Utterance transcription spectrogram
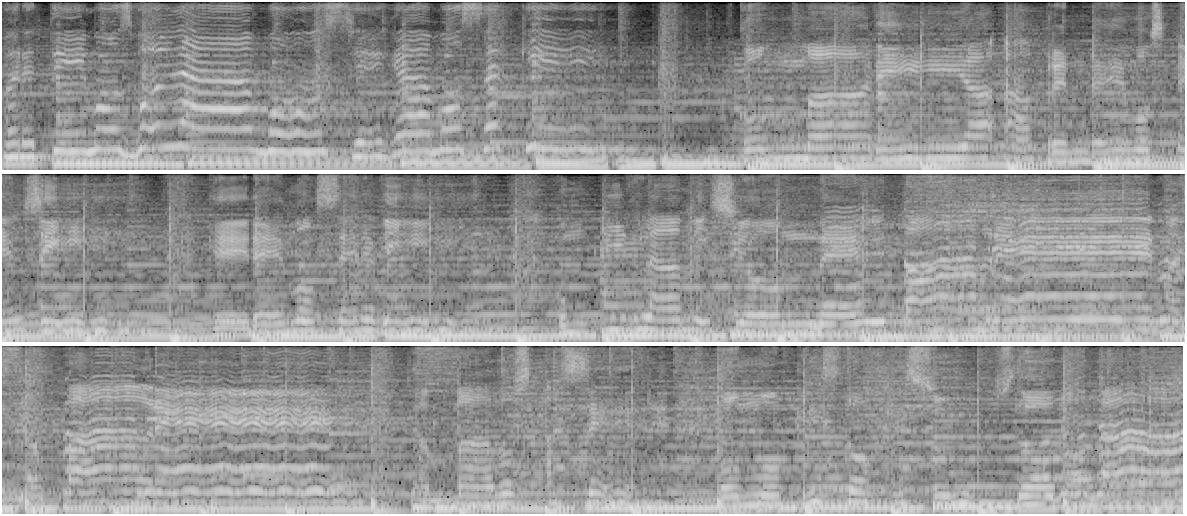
Partimos, volamos, llegamos aquí. Con María aprendemos el sí, queremos servir, cumplir la misión del Padre, nuestro Padre, llamados a ser como Cristo Jesús, todo dar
